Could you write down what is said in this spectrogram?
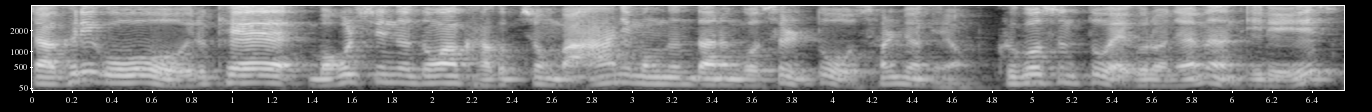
자, 그리고 이렇게 먹을 수 있는 동안 가급적 많이 먹는다는 것을 또 설명해요. 그것은 또 왜 그러냐면 it is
